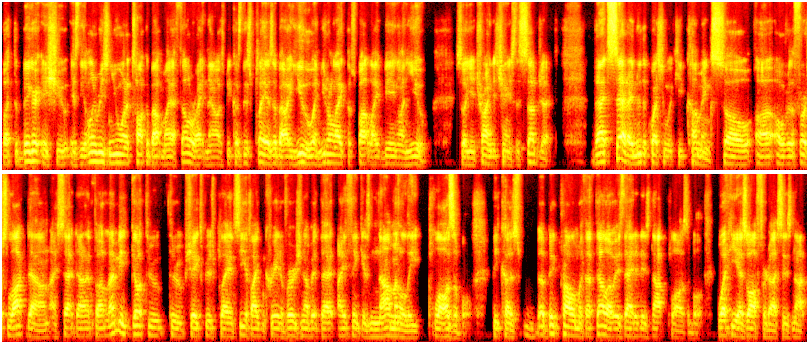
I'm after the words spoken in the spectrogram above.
But the bigger issue is the only reason you want to talk about my Othello right now is because this play is about you and you don't like the spotlight being on you. So you're trying to change the subject. That said, I knew the question would keep coming. So uh, over the first lockdown, I sat down and thought, let me go through through Shakespeare's play and see if I can create a version of it that I think is plausible. Because a big problem with Othello is that it is not plausible. What he has offered us is not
